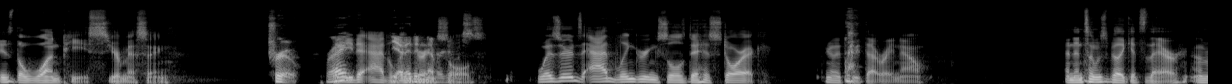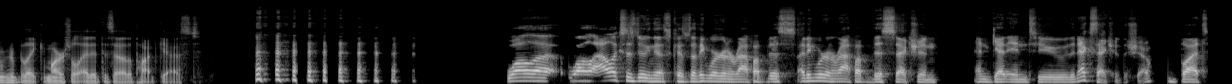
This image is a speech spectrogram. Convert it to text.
Is the one piece you're missing? True, You right? need to add Yeah, Lingering ever give us- Souls. Wizards add Lingering Souls to Historic. I'm gonna tweet that right now. And then someone's gonna be like, "It's there," and we're gonna be like, "Marshall, edit this out of the podcast." while uh, while Alex is doing this, because I think we're going to wrap up this. I think we're going to wrap up this section and get into the next section of the show. But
